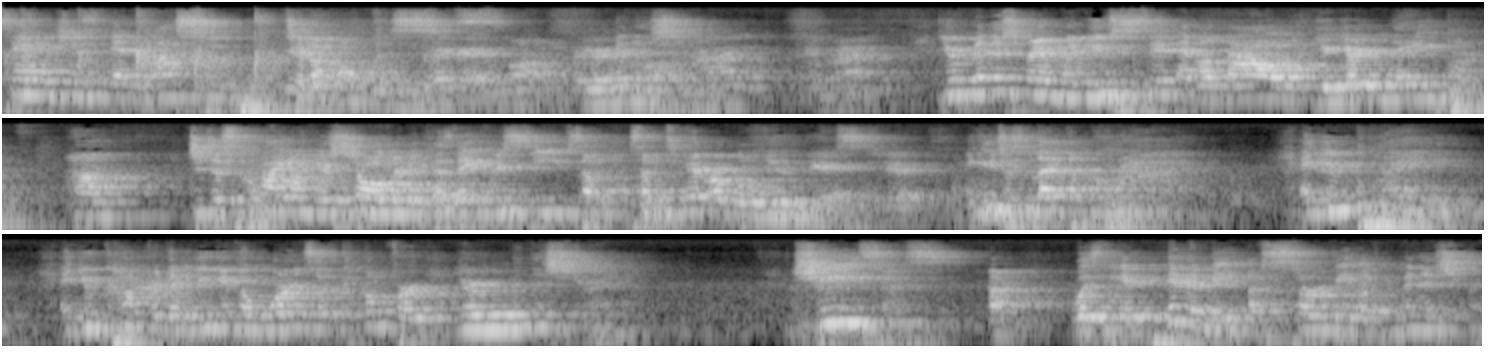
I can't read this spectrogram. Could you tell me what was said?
sandwiches and hot soup to the homeless. You're ministering. You're ministering when you sit and allow your, your neighbor, huh, to just cry on your shoulder because they received some, some terrible news. And you just let them cry. And you pray. And you comfort them. And you give them words of comfort. You're ministering. Jesus uh, was the epitome of serving, of ministering.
